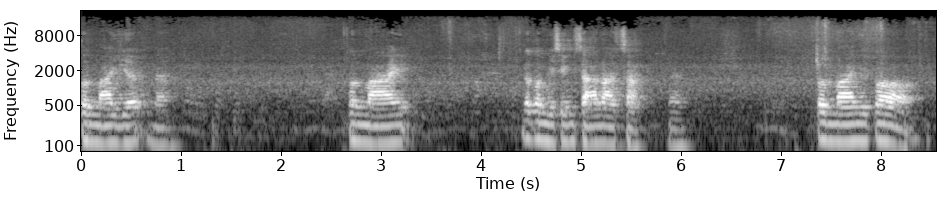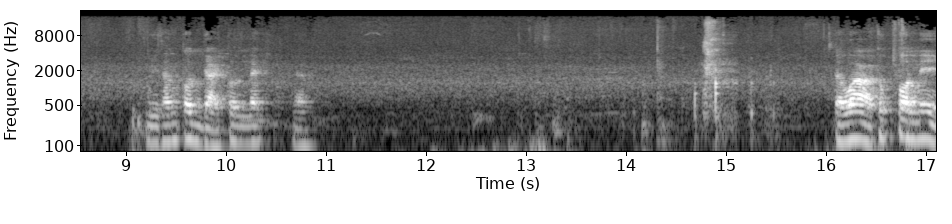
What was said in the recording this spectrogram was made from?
ต้นไม้เยอะนะ ต้นไม้ แล้วก็มีสิงสาราสัตว์นะต้นไม้นี่ก็มีทั้งต้นใหญ่ต้นเล็กนะแต่ว่าทุกต้นนี่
